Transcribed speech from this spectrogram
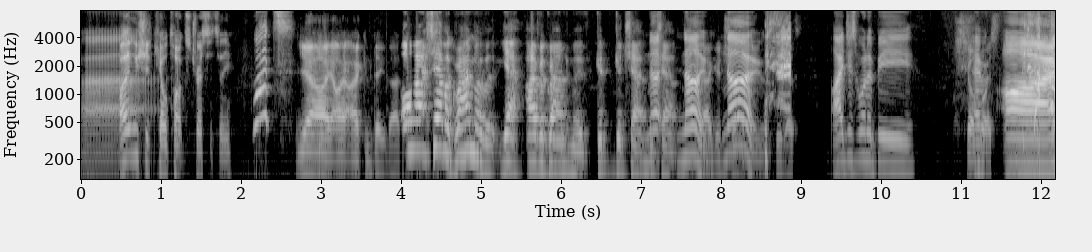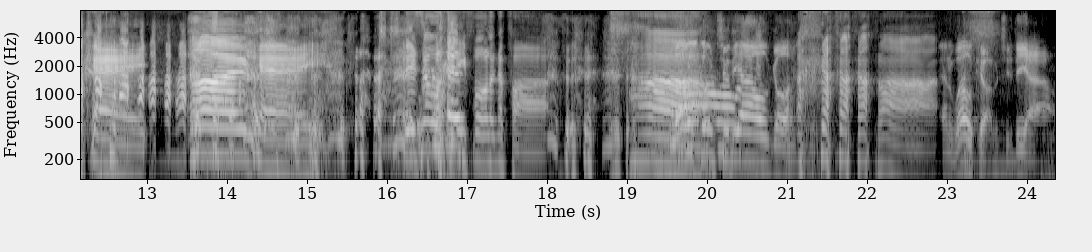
Uh, I think we should kill Toxtricity. What? Yeah, I, I I can dig that. Oh, I actually have a ground move. Yeah, I have a ground move. Good good shout. No, Good shout. no, Yeah, good no. shout. Let's do this. I just want to be. Go, ev- boys. Oh, okay. okay. It's already falling apart. Ah. welcome to the Owl God, Ah, and welcome to the Owl.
